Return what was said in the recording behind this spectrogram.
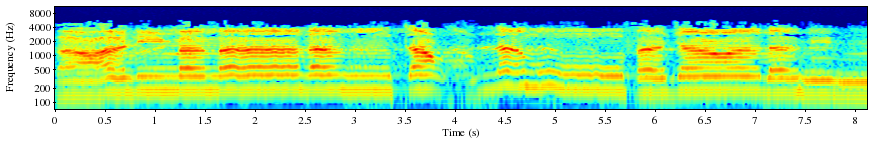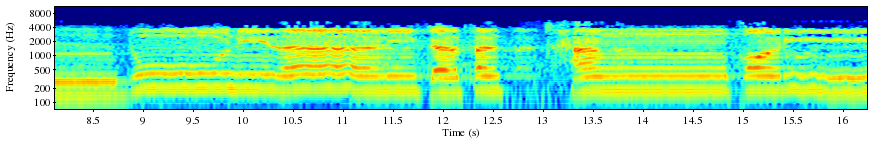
فعلم ما لم تعلموا فجعل من دون ذلك فتحا قريبا.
